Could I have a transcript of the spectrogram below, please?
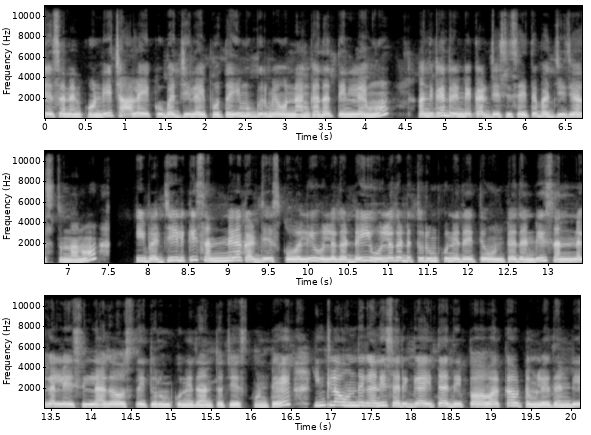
చేశాను అనుకోండి చాలా ఎక్కువ బజ్జీలు అయిపోతాయి. ముగ్గురమే ఉన్నాం కదా తినలేము. అందుకని రెండే కట్ చేసేసి అయితే బజ్జీ చేస్తున్నాను. ఈ బజ్జీలకి సన్నగా కట్ చేసుకోవాలి ఉల్లగడ్డ. ఈ ఉల్లగడ్డ తురుముకునేది అయితే ఉంటుందండి. సన్నగా లేసిల్లాగా వస్తాయి తురుముకునే దాంతో చేసుకుంటే. ఇంట్లో ఉంది కానీ సరిగ్గా అయితే అది వర్క్ అవటం లేదండి.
